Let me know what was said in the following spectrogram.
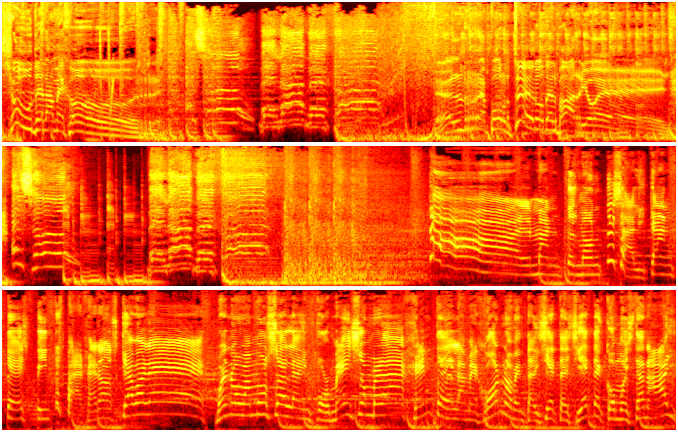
show de la mejor. El show de la mejor. El reportero del barrio en. El show de la mejor. Montes, montes, alicantes, pintos, pájaros, ¡qué vale! Bueno, vamos a la information, ¿verdad? Gente de la mejor 977, ¿cómo están? ¡Ay!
